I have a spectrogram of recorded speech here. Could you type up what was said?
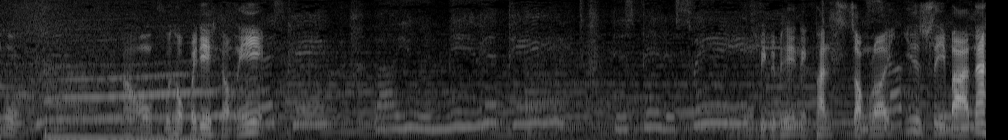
อ้โหเอาคูณหกไปดิดอกนี้บิ๊กไปที่ 1,224 บาทนะ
